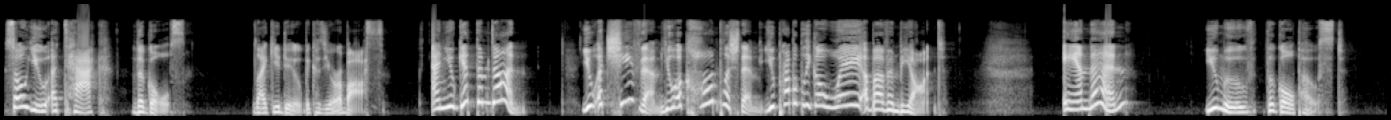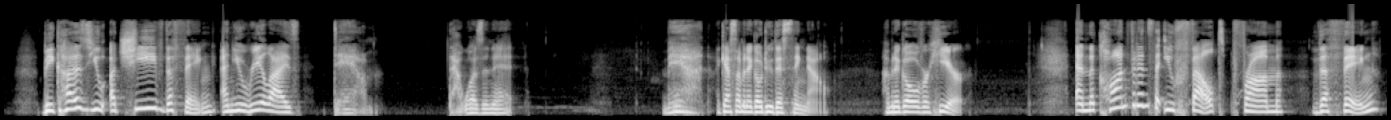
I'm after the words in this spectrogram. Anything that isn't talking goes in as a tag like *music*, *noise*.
So you attack the goals like you do because you're a boss and you get them done. You achieve them. You accomplish them. You probably go way above and beyond. And then you move the goalpost because you achieve the thing and you realize, damn, that wasn't it. Man, I guess I'm going to go do this thing now. I'm going to go over here. And the confidence that you felt from the thing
